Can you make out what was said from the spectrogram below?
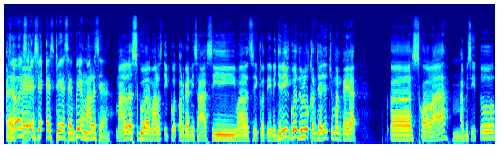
Eh, oh, SMP SD, SMP yang males ya? males gue, males ikut organisasi, males ikut ini. Jadi gue dulu kerjanya cuman kayak eh, sekolah, Hmm. habis itu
